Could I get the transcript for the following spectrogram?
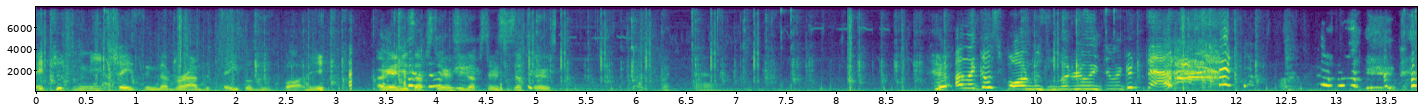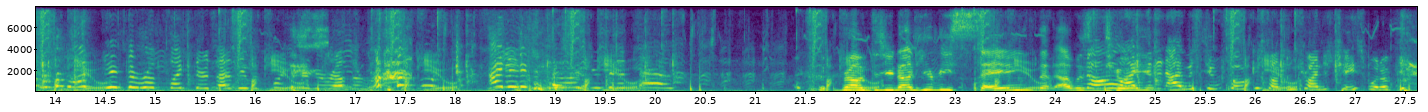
It's just me chasing them around the tables with Bonnie. Okay, he's upstairs. He's upstairs. He's upstairs. I like how Spawn was literally doing a tap. Spawn did the reflectors as he was Fuck you. around the room. Fuck you. I didn't even know Fuck you you. Fuck Bro, you. did you not hear me saying that I was No, doing I it? didn't. I was too focused on them trying to chase one of you.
